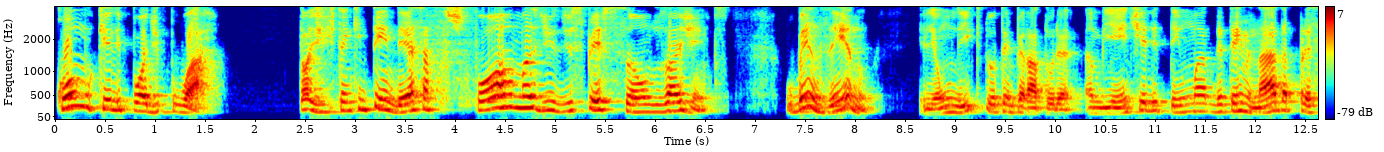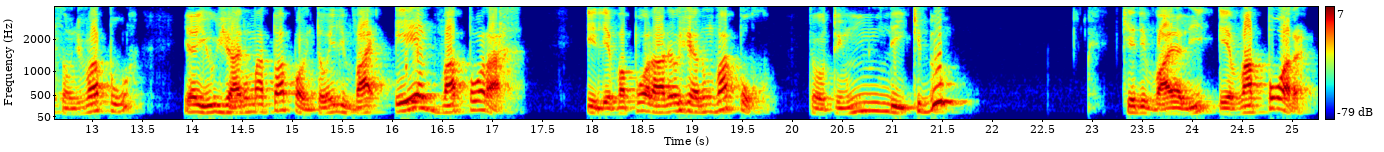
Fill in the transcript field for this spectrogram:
Como que ele pode ir para o ar? Então a gente tem que entender essas formas de dispersão dos agentes. O benzeno, ele é um líquido a temperatura ambiente, ele tem uma determinada pressão de vapor, e aí o jário matou a pau. Então ele vai evaporar. Ele evaporar, eu gero um vapor. Então eu tenho um líquido que ele vai ali evapora.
